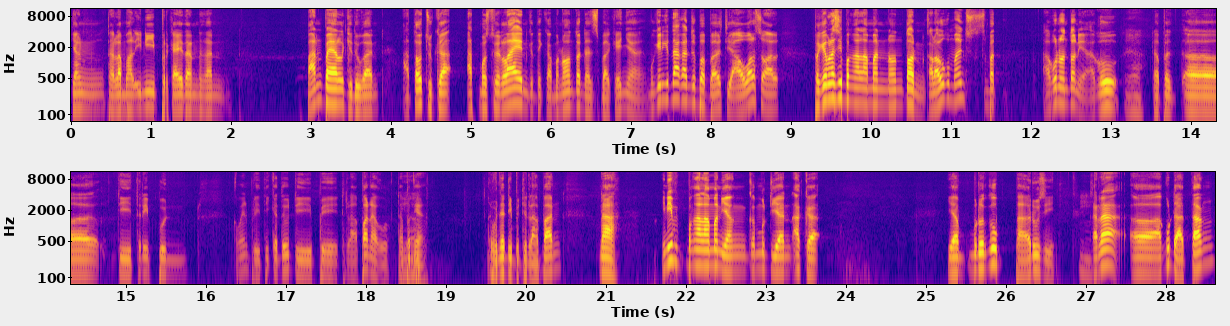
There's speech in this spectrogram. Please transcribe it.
yang dalam hal ini berkaitan dengan panpel gitu kan atau juga atmosfer lain ketika menonton dan sebagainya. Mungkin kita akan coba bahas di awal soal bagaimana sih pengalaman nonton. Kalau aku kemarin sempat aku nonton ya, aku Ya. dapat eh, di tribun kemarin beli tiket tuh di B8 aku dapatnya. Dapatnya di B8. Nah, ini pengalaman yang kemudian agak ya menurutku baru sih. Hmm. Karena eh, aku datang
